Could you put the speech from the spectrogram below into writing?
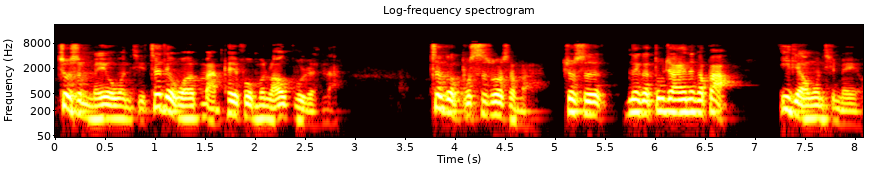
就是没有问题，这点我蛮佩服我们老古人的。这个不是说什么，就是那个都江堰那个坝一点问题没有。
